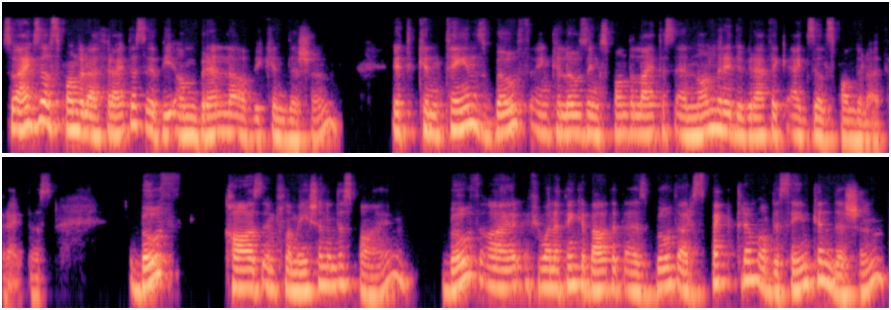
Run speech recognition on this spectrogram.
So axial spondyloarthritis is the umbrella of the condition. It contains both ankylosing spondylitis and non-radiographic axial spondyloarthritis. Both cause inflammation in the spine, both are, if you want to think about it as both are spectrum of the same condition,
